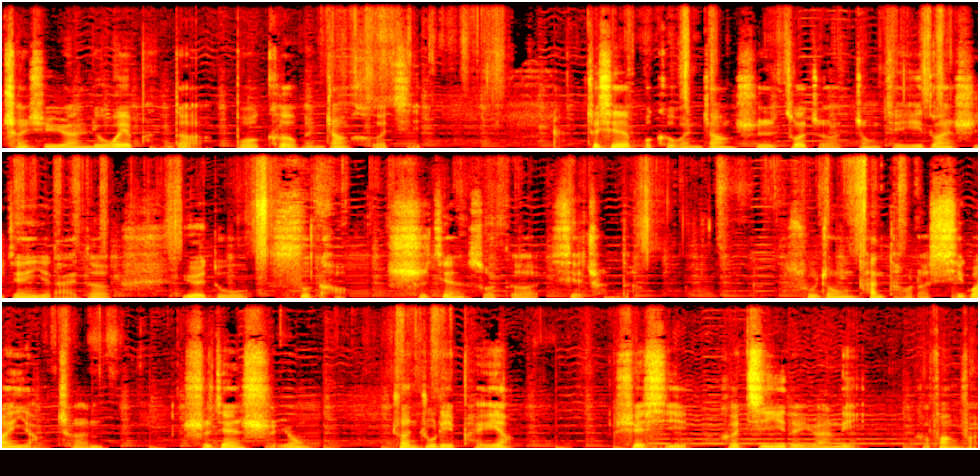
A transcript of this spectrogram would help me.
程序员刘卫鹏的博客文章合集。这些博客文章是作者总结一段时间以来的阅读、思考、实践所得写成的。书中探讨了习惯养成、时间使用、专注力培养、学习和记忆的原理和方法、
